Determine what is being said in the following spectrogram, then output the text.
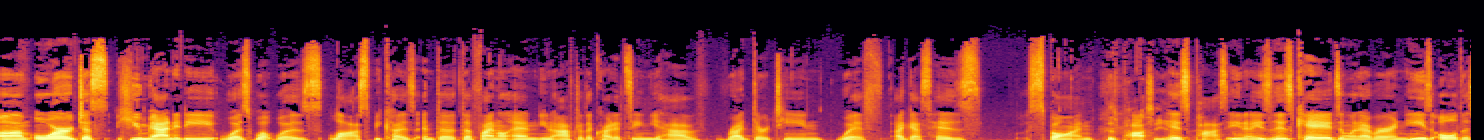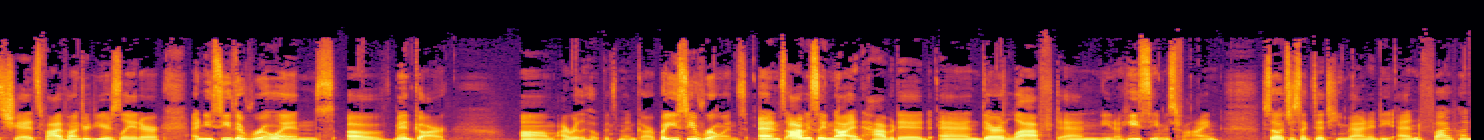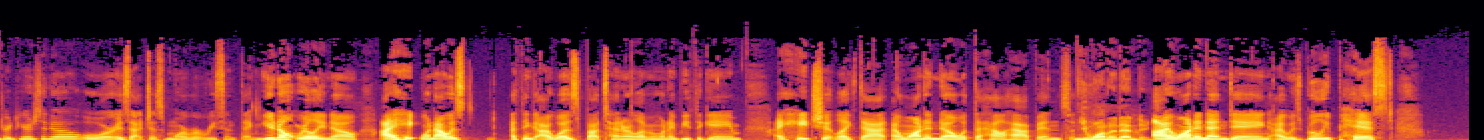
um, or just humanity was what was lost because in the the final end, you know, after the credit scene, you have Red Thirteen with I guess his spawn, his posse. yeah. his posse, you know, his his kids and whatever, and he's old as shit. It's five hundred years later, and you see the ruins of Midgar. Um, I really hope it's Midgar, but you see ruins, and it's obviously not inhabited, and they're left, and you know he seems fine. So it's just like, did humanity end 500 years ago, or is that just more of a recent thing? You don't really know. I hate when I was, I think I was about 10 or 11 when I beat the game. I hate shit like that. I want to know what the hell happens. you want an ending. I want an ending. I was really pissed.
